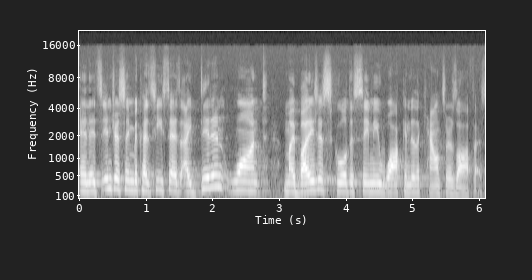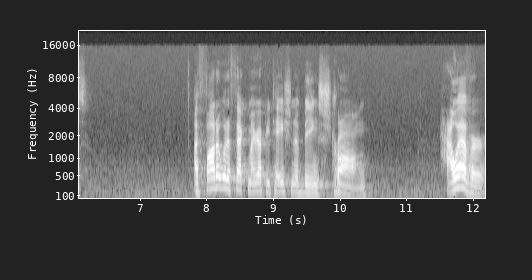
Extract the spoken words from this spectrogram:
and it's interesting because he says, I didn't want my buddies at school to see me walk into the counselor's office. I thought it would affect my reputation of being strong. However,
